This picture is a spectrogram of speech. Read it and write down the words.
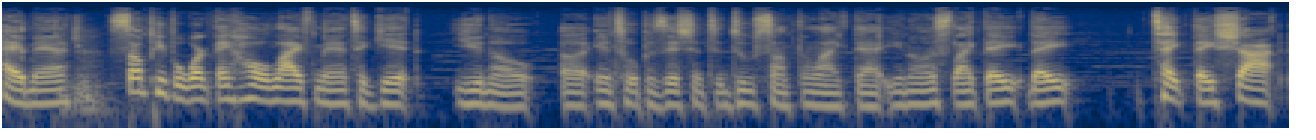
Hey man some people work their whole life man to get you know uh, into a position to do something like that. You know it's like they they take they shot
